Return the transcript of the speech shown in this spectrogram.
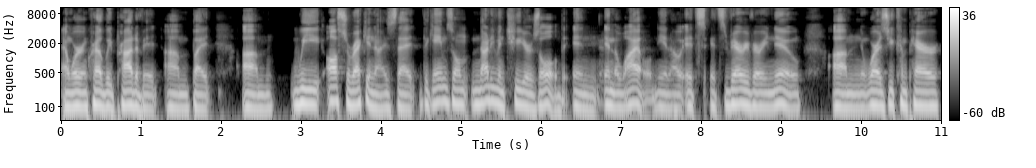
and we're incredibly proud of it. Um, but um, we also recognize that the game's not even two years old in in the wild. You know, it's it's very very new. Um, whereas you compare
